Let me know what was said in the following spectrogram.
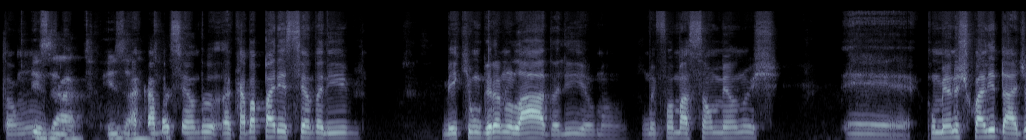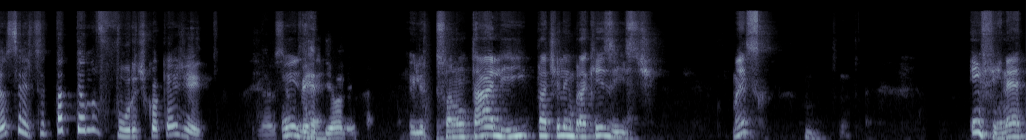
Então. Exato, exato. Acaba sendo. Acaba aparecendo ali meio que um granulado ali, uma, uma informação menos. É, com menos qualidade. Ou seja, você tá tendo furo de qualquer jeito. Né? Você pois é. perdeu é. ali. Ele só não tá ali para te lembrar que existe. Mas enfim, né?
